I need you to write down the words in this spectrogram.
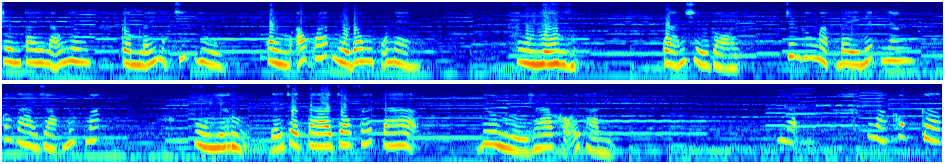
Trên tay lão nhân cầm lấy một chiếc dù cùng áo khoác mùa đông của nàng. Phu nhân! Quản sự gọi, trên gương mặt đầy nếp nhăn có vài giọt nước mắt. Phu nhân! để cho ta cho phép ta đưa người ra khỏi thành. Là, là không cần.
